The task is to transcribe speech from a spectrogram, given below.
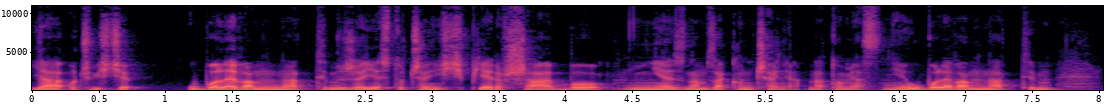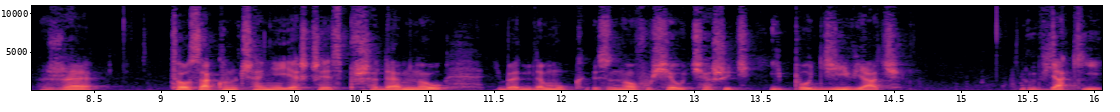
Ja oczywiście ubolewam nad tym, że jest to część pierwsza, bo nie znam zakończenia. Natomiast nie ubolewam nad tym, że to zakończenie jeszcze jest przede mną i będę mógł znowu się cieszyć i podziwiać, w jaki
